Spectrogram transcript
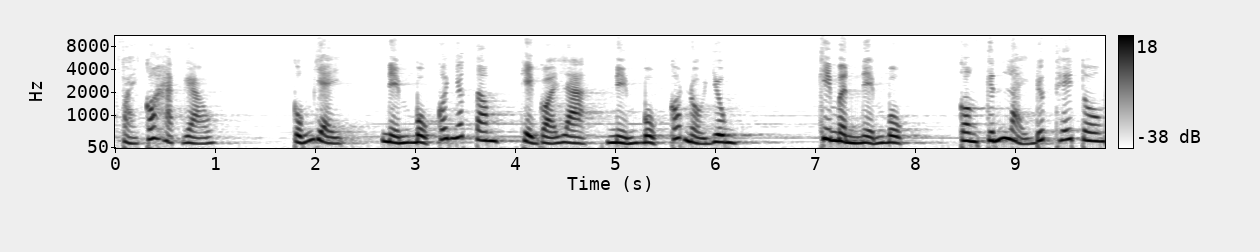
phải có hạt gạo. Cũng vậy, niệm bụt có nhất tâm thì gọi là niệm bụt có nội dung. Khi mình niệm bụt, con kính lạy Đức Thế Tôn,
